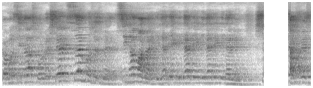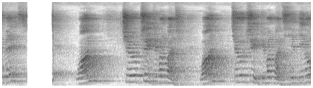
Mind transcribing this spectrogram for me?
कमर सीधा शोल्डर स्ट्रेट सेम प्रोसेस में सीधा मारना है, इधर एक इधर एक इधर एक, इधर नहीं फेस में one two three triple punch one two three triple punch ये तीनों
